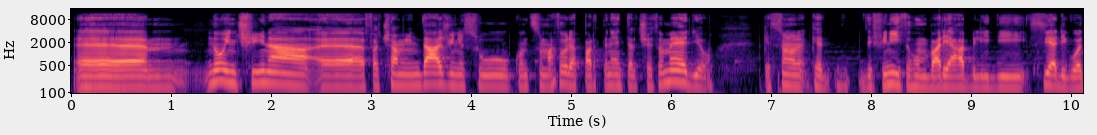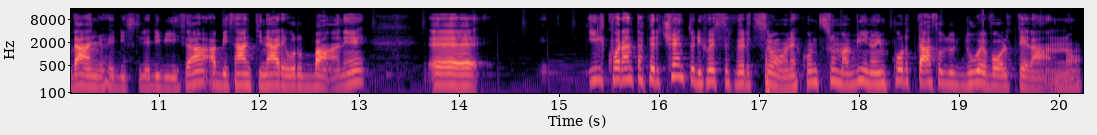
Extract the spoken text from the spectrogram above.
Eh, noi in Cina eh, facciamo indagini su consumatori appartenenti al ceto medio, che, sono, che è definito con variabili di, sia di guadagno che di stile di vita, abitanti in aree urbane. Eh, il 40% di queste persone consuma vino importato due volte l'anno.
